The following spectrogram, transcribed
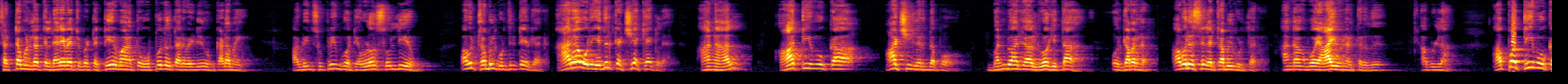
சட்டமன்றத்தில் நிறைவேற்றப்பட்ட தீர்மானத்தை ஒப்புதல் தர வேண்டியது உன் கடமை அப்படின்னு சுப்ரீம் கோர்ட் எவ்வளோ சொல்லியும் அவர் ட்ரபிள் கொடுத்துக்கிட்டே இருக்கார். அரை ஒரு எதிர்க்கட்சியாக கேட்கல. ஆனால் அதிமுக ஆட்சியில் இருந்தப்போ பன்வாரிலால் ரோஹித்தா ஒரு கவர்னர் அவர் சில ட்ரபிள் கொடுத்தார். அங்கங்கே போய் ஆய்வு நடத்துறது அப்படிலாம். அப்போ திமுக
